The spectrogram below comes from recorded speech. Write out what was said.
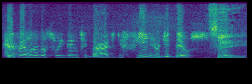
revelando a sua identidade de filho de Deus. Sei.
